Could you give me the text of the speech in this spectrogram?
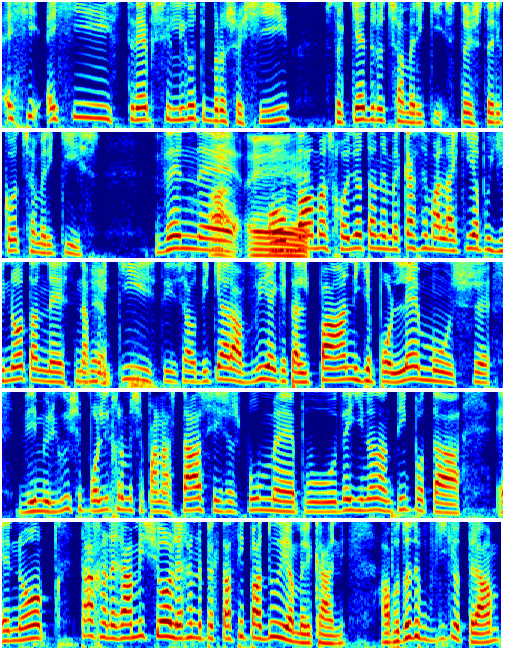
έχει, έχει στρέψει λίγο την προσοχή στο κέντρο της Αμερικής, στο ιστορικό της Αμερικής. Δεν, ε, Α, ε, ο Ομπάμα ασχολιόταν με κάθε μαλακία που γινόταν στην Ναι. Αφρική, στη Σαουδική Αραβία κτλ. Άνοιγε πολέμους, δημιουργούσε πολύχρωμες επαναστάσεις, ας πούμε, που δεν γινόταν τίποτα. Ενώ τα είχαν γαμίσει όλα, είχαν επεκταθεί παντού οι Αμερικάνοι. Από τότε που βγήκε ο Τραμπ,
